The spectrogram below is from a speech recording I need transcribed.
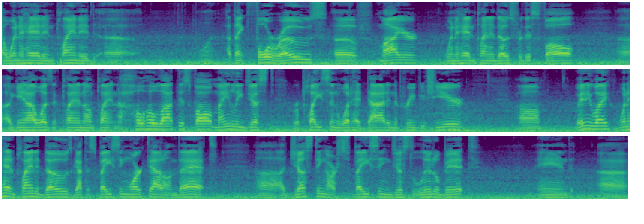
I went ahead and planted. Uh, I think four rows of Meyer went ahead and planted those for this fall. Uh, again, I wasn't planning on planting a whole whole lot this fall, mainly just replacing what had died in the previous year. Um, but anyway, went ahead and planted those. Got the spacing worked out on that. Uh, adjusting our spacing just a little bit, and uh,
